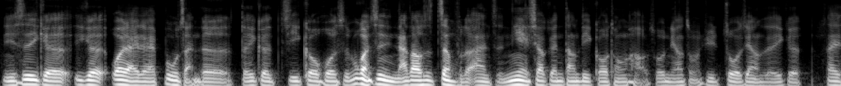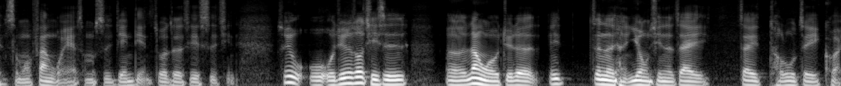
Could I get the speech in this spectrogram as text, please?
你是一个一个外来的布展的的一个机构，或是不管是你拿到是政府的案子，你也是要跟当地沟通好，说你要怎么去做这样的一个，在什么范围啊、什么时间点做这些事情。所以，我我觉得说，其实呃，让我觉得诶、欸，真的很用心的在在投入这一块。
